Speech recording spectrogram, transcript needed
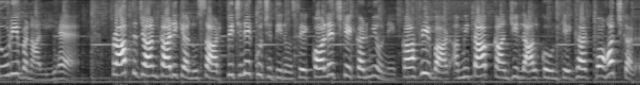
दूरी बना ली है। प्राप्त जानकारी के अनुसार, पिछले कुछ दिनों से कॉलेज के कर्मियों ने काफ़ी बार अमिताभ कांजी लाल को उनके घर पहुंचकर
